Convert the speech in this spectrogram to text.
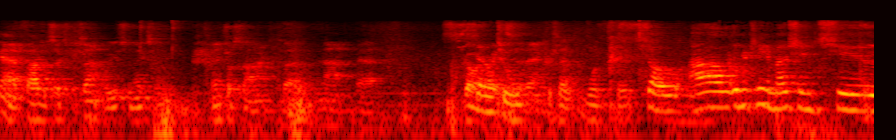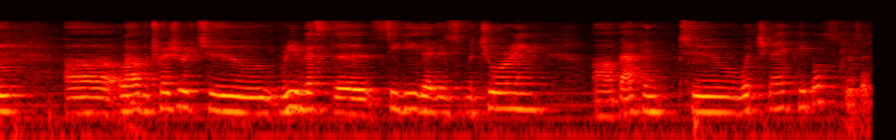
yeah, five or six percent, we used to make some interest on it, but not at So- rates Two today. percent, one percent. So I'll entertain a motion to uh, allow the treasurer to reinvest the CD that is maturing uh, back into which bank, People's, is it?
